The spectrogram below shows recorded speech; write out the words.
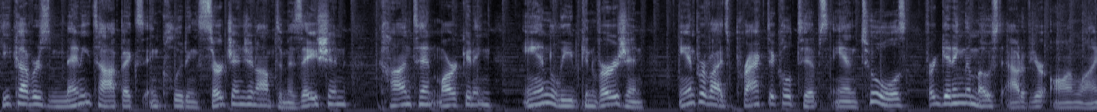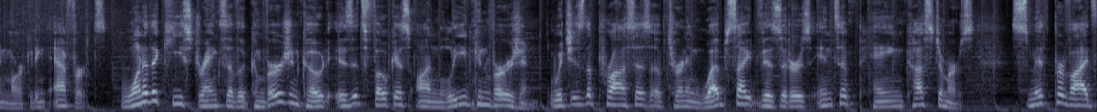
He covers many topics including search engine optimization, content marketing, and lead conversion, and provides practical tips and tools for getting the most out of your online marketing efforts. One of the key strengths of the conversion code is its focus on lead conversion, which is the process of turning website visitors into paying customers. Smith provides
